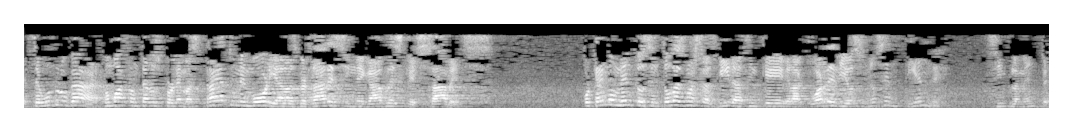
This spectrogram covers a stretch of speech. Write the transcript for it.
en segundo lugar, ¿cómo afrontar los problemas? Trae a tu memoria las verdades innegables que sabes. Porque hay momentos en todas nuestras vidas en que el actuar de Dios no se entiende simplemente.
